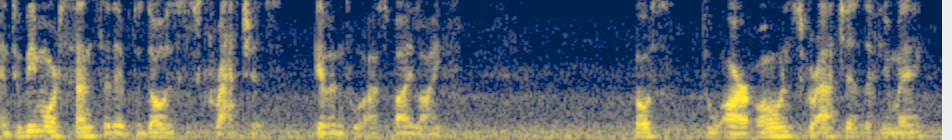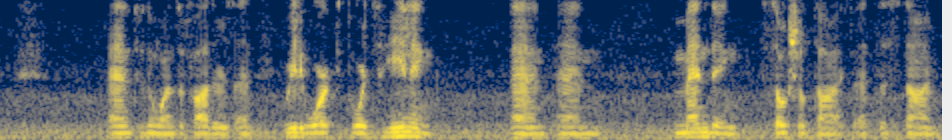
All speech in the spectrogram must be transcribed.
and to be more sensitive to those scratches given to us by life both to our own scratches, if you may, and to the ones of others, and really work towards healing and and mending social ties at this time.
